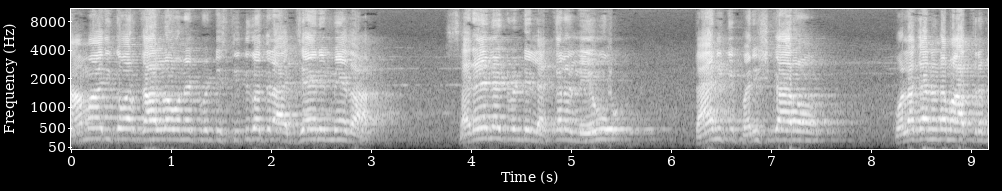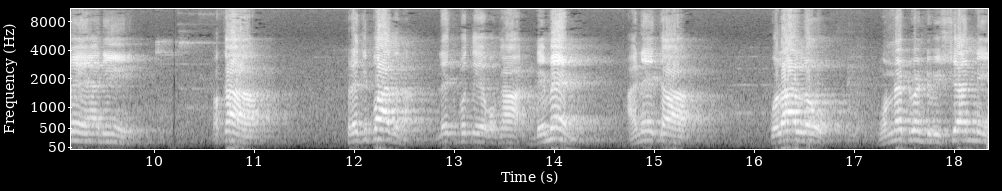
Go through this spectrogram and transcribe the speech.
సామాజిక వర్గాల్లో ఉన్నటువంటి స్థితిగతుల అధ్యయనం మీద సరైనటువంటి లెక్కలు లేవు. దానికి పరిష్కారం కులగణన మాత్రమే అని ఒక ప్రతిపాదన లేకపోతే ఒక డిమాండ్ అనేక కులాల్లో ఉన్నటువంటి విషయాన్ని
